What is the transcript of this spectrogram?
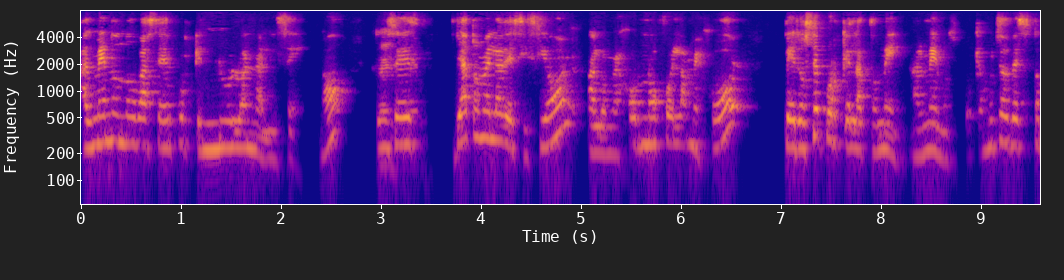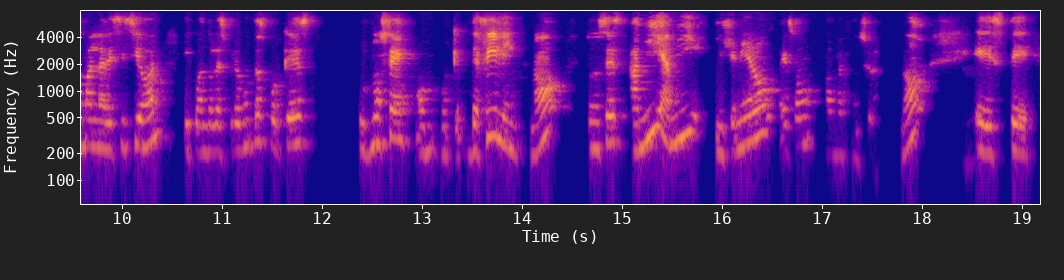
al menos no va a ser porque no lo analicé, ¿no? Entonces, ya tomé la decisión, a lo mejor no fue la mejor, pero sé por qué la tomé, al menos, porque muchas veces toman la decisión y cuando les preguntas por qué es, pues no sé, porque de feeling, ¿no? Entonces, a mí, a mí, ingeniero, eso no me funciona, ¿no? Este,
